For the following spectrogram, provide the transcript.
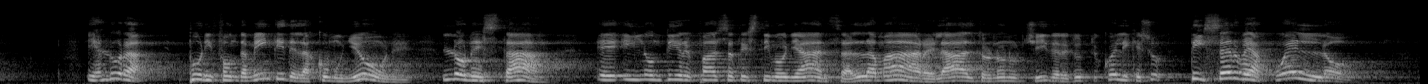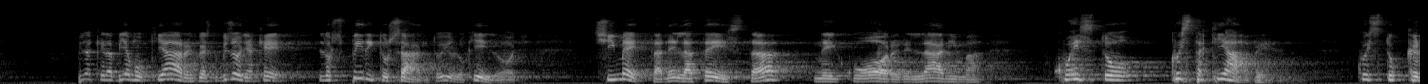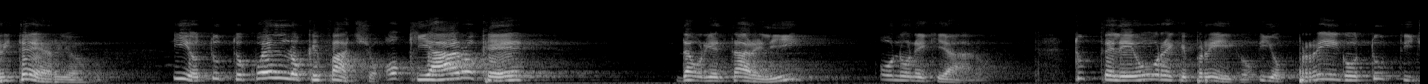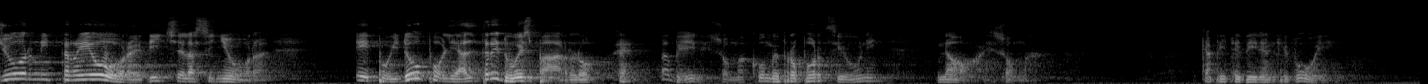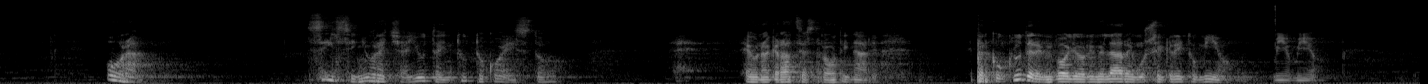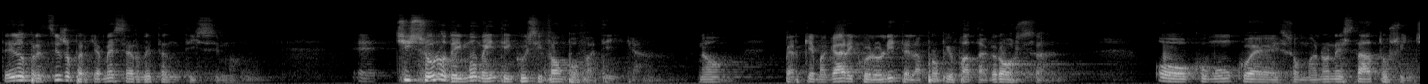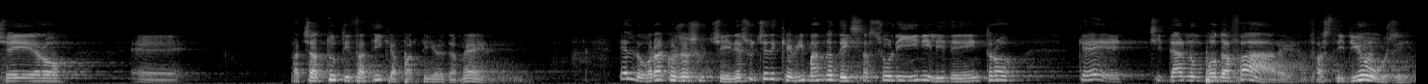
E allora poni i fondamenti della comunione, l'onestà, il non dire falsa testimonianza, l'amare l'altro, non uccidere, tutti quelli che sono, ti serve a quello. Bisogna che l'abbiamo chiaro in questo, bisogna che lo Spirito Santo, io lo chiedo oggi, ci metta nella testa, nel cuore, nell'anima, questo, questa chiave, questo criterio. Io tutto quello che faccio ho chiaro che è da orientare lì o non è chiaro? Tutte le ore che prego, io prego tutti i giorni tre ore, dice la signora, e poi dopo le altre due sparlo. Eh, va bene, insomma, come proporzioni? No, insomma, capite bene anche voi. Ora, se il Signore ci aiuta in tutto questo, è una grazia straordinaria. Per concludere vi voglio rivelare un segreto mio, mio mio. Tenendo prezioso perché a me serve tantissimo. Eh, ci sono dei momenti in cui si fa un po' fatica, no? Perché magari quello lì te l'ha proprio fatta grossa, o comunque insomma non è stato sincero, eh, facciamo tutti fatica a partire da me, e allora cosa succede? Succede che rimangono dei sassolini lì dentro che ci danno un po' da fare, fastidiosi.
